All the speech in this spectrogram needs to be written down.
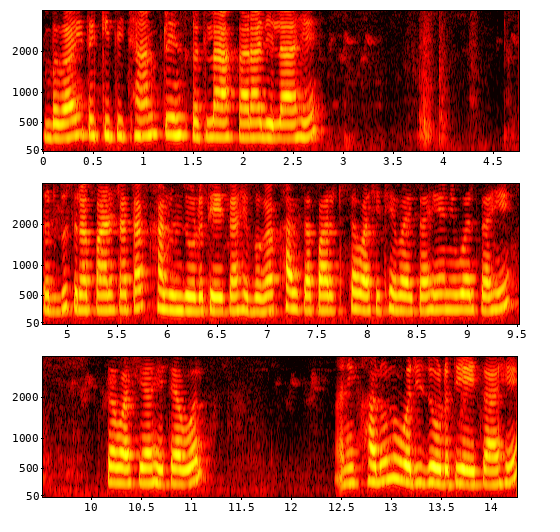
बघा इथं किती छान प्रिन्स कटला आकार आलेला आहे. तर दुसरा पार्ट आता खालून जोडत यायचा आहे. बघा खालचा पार्ट सवाशी ठेवायचा आहे आणि वरचाही सवाशी आहे त्यावर. आणि खालून वरी जोडत यायचं आहे.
